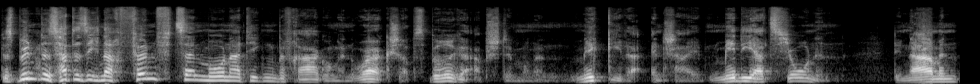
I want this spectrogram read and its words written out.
Das Bündnis hatte sich nach 15-monatigen Befragungen, Workshops, Bürgerabstimmungen, Mitgliederentscheiden, Mediationen den Namen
